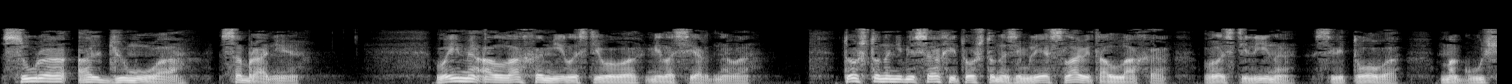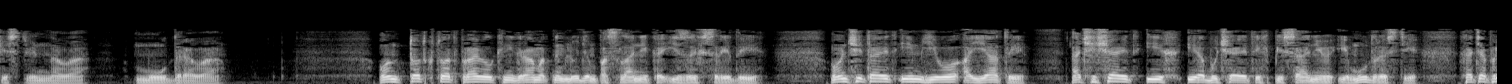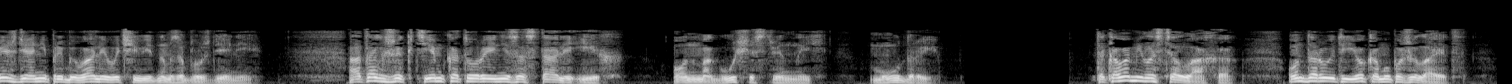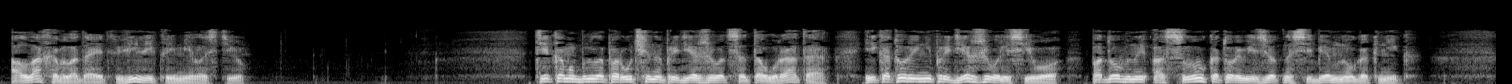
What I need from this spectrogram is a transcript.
Сура Аль-Джумуа. Собрание. Во имя Аллаха Милостивого, Милосердного. То, что на небесах и то, что на земле, славит Аллаха, Властелина, Святого, Могущественного, Мудрого. Он тот, кто отправил к неграмотным людям посланника из их среды. Он читает им его аяты — очищает их и обучает их писанию и мудрости, хотя прежде они пребывали в очевидном заблуждении. А также к тем, которые не застали их. Он могущественный, мудрый. Такова милость Аллаха. Он дарует ее, кому пожелает. Аллах обладает великой милостью. Те, кому было поручено придерживаться Таурата, и которые не придерживались его, подобны ослу, который везет на себе много книг.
